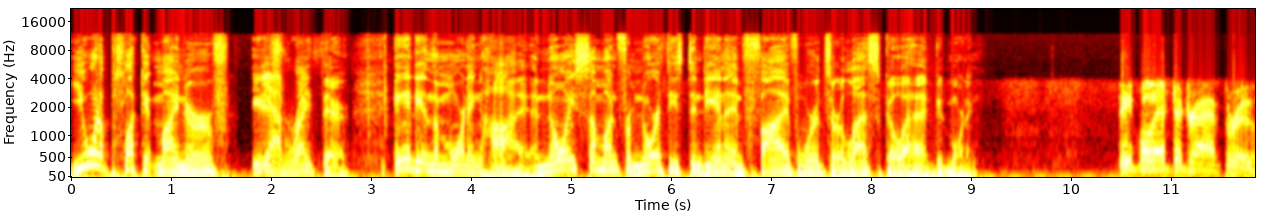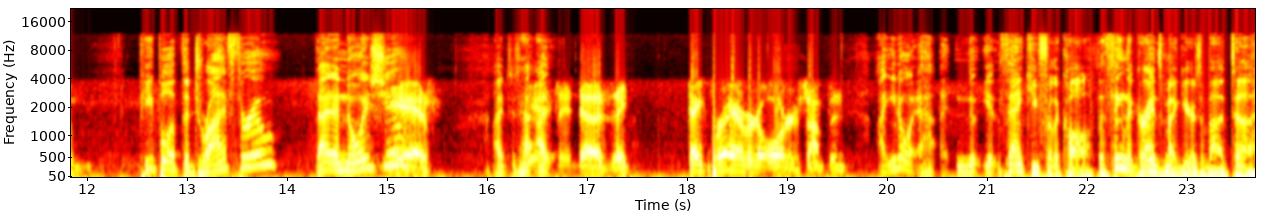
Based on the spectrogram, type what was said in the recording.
you want to pluck at my nerve? It is Yep. right there. Andy in the morning high. Annoy someone from Northeast Indiana in five words or less. Go ahead. Good morning. People at the drive-through. People at the drive through? That annoys you? Yes, I just, yes, I, it does. They take forever to order something. I, you know what? I- no, yeah, Thank you for the call. The thing that grinds my gears about uh,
